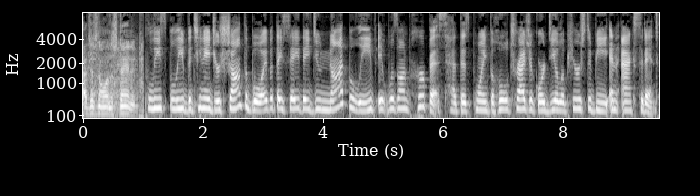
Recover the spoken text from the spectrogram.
I, just don't understand it. Police believe the teenager shot the boy, but they say they do not believe it was on purpose. At this point, the whole tragic ordeal appears to be an accident.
